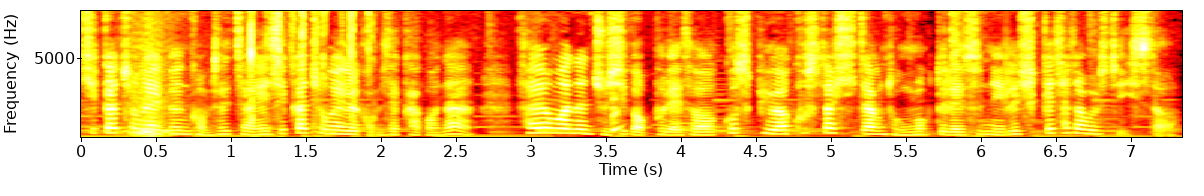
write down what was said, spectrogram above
시가총액은 검색창에 시가총액을 검색하거나 사용하는 주식 어플에서 코스피와 코스닥 시장 종목들의 순위를 쉽게 찾아볼 수 있어.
